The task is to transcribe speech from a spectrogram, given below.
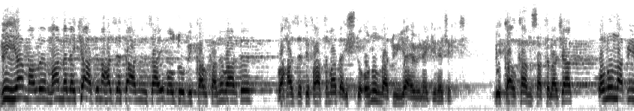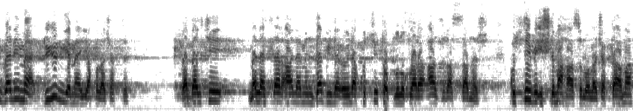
Dünya malı mameleki adına Hazreti Ali'nin sahip olduğu bir kalkanı vardı ve Hazreti Fatıma da işte onunla dünya evine girecekti. Bir kalkan satılacak, onunla bir velime, düğün yemeği yapılacaktı. Ve belki melekler aleminde bile öyle kutsi topluluklara az rastlanır. Kutsi bir işlima hasıl olacaktı ama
